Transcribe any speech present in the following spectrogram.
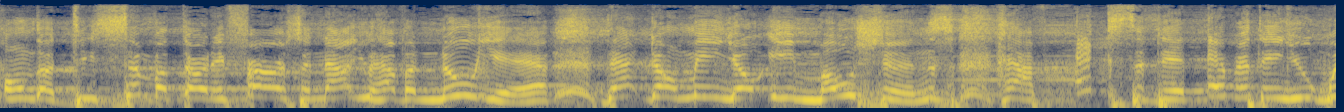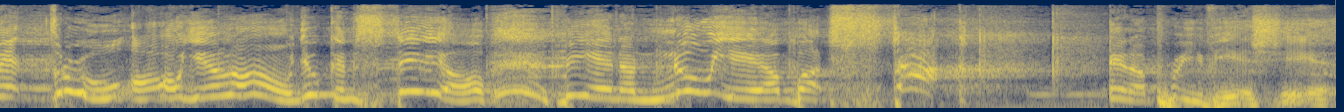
on the December 31st and now you have a new year, that don't mean your emotions have exited everything you went through all year long. You can still be in a new year but stuck in a previous year.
